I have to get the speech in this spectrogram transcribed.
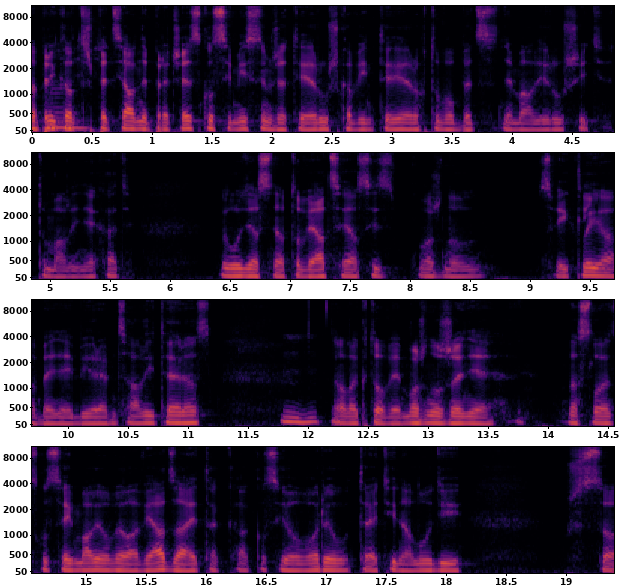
Napríklad no, špeciálne pre Česko si myslím, že tie rúška v interiéroch to vôbec nemali rušiť, to mali nechať. Ľudia si na to viacej asi možno zvykli a menej by remcali teraz. Mm-hmm. Ale kto vie, možno, že nie. Na Slovensku sa ich mali oveľa viac, aj tak ako si hovoril, tretina ľudí už sa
